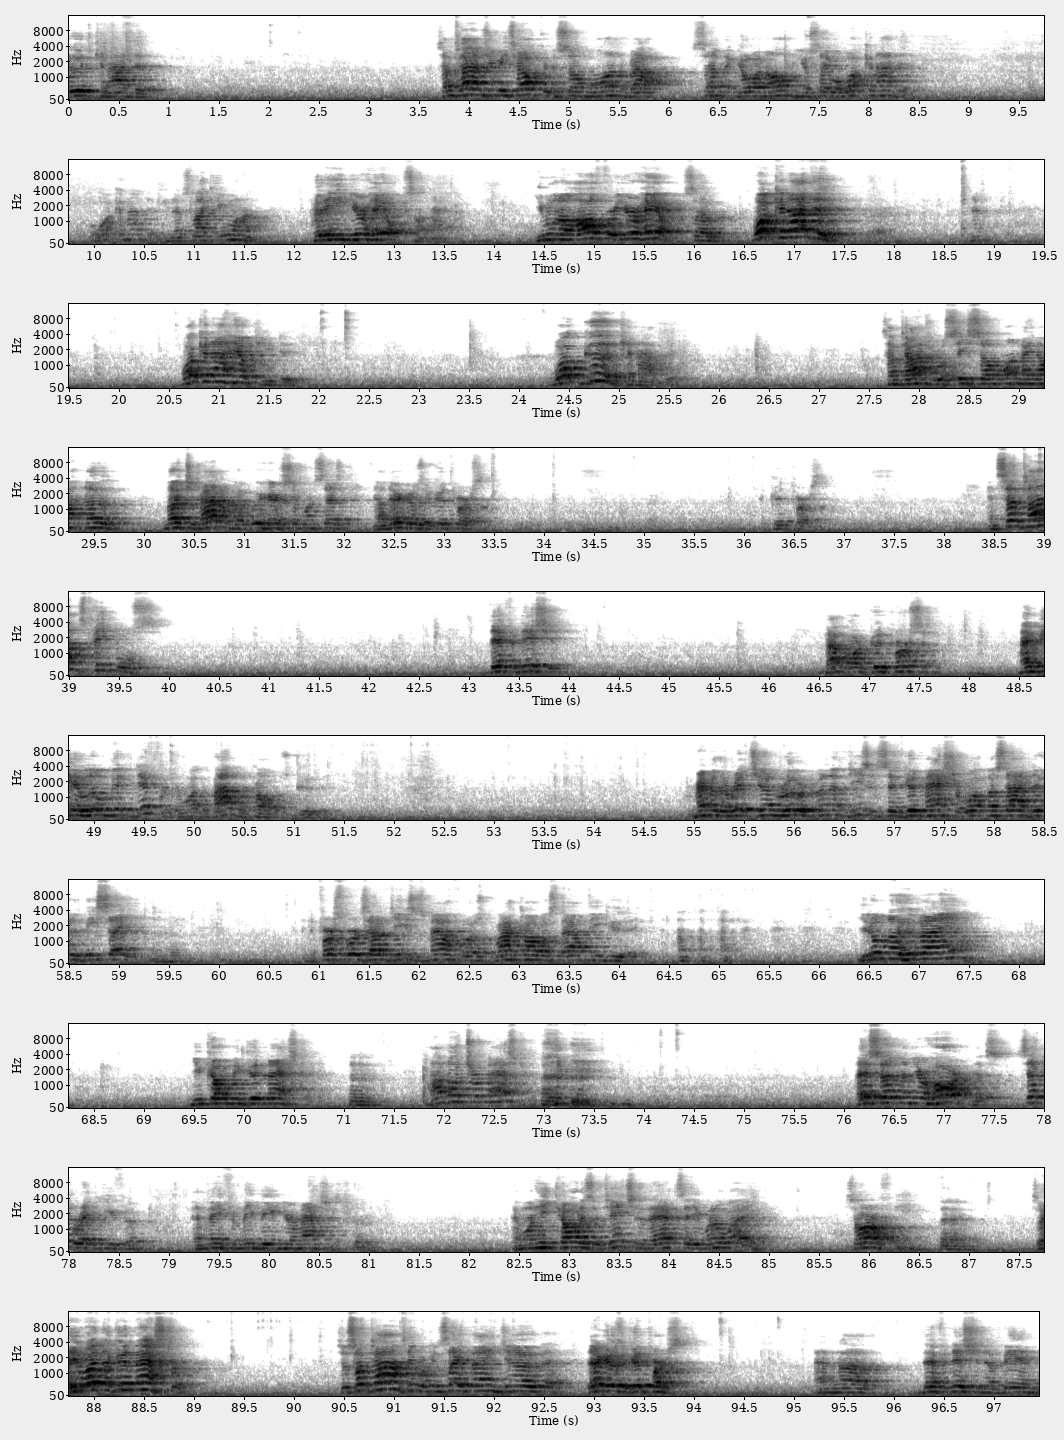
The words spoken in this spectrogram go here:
good can I do? Sometimes you'll be talking to someone about something going on, and you'll say, Well, what can I do? Well, what can I do? You know, it's like you want to put in your help somehow. You want to offer your help. So, what can I do? What can I help you do? What good can I do? Sometimes we'll see someone, may not know much about them, but we hear someone says, now there goes a good person. A good person. And sometimes people's definition about what a good person may be a little bit different than what the Bible calls good. Remember the rich young ruler up Jesus said, Good master, what must I do to be saved? First words out of Jesus' mouth was, Why callest thou me good? you don't know who I am. You call me good master. Mm-hmm. I'm not your master. There's something in your heart that's separating you from and me from me being your master. And when he called his attention to that, said he went away. Sorrowful. so he wasn't a good master. So sometimes people can say things, you know, there goes a good person. And uh, definition of being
